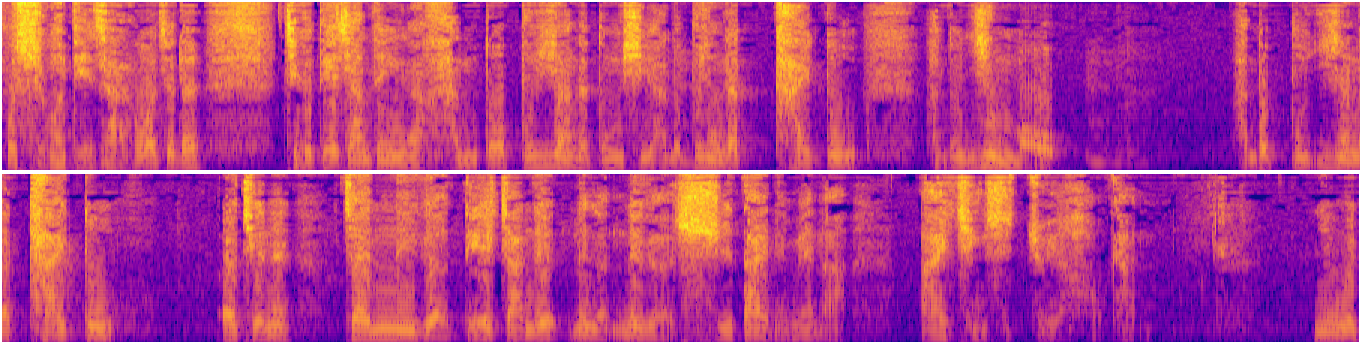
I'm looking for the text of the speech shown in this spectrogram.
我喜欢谍战，我觉得这个谍战电影啊，很多不一样的东西，很多不一样的态度，很多阴谋，很多不一样的态度，而且呢。在那个谍战的那个那个时代里面呢，爱情是最好看，因为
